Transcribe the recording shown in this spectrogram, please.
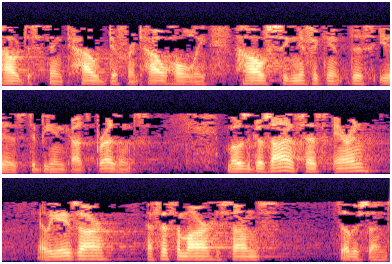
how distinct, how different, how holy, how significant this is to be in God's presence. Moses goes on and says, Aaron, Eleazar, Ahithamar, his sons, his other sons,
